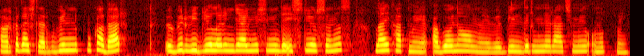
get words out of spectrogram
Arkadaşlar bugünlük bu kadar. Öbür videoların gelmesini de istiyorsanız like atmayı, abone olmayı ve bildirimleri açmayı unutmayın.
